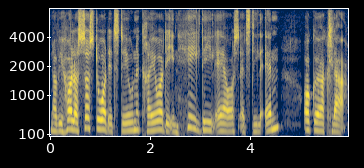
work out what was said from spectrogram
Når vi holder så stort et stævne, kræver det en hel del af os at stille an og gøre klar.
